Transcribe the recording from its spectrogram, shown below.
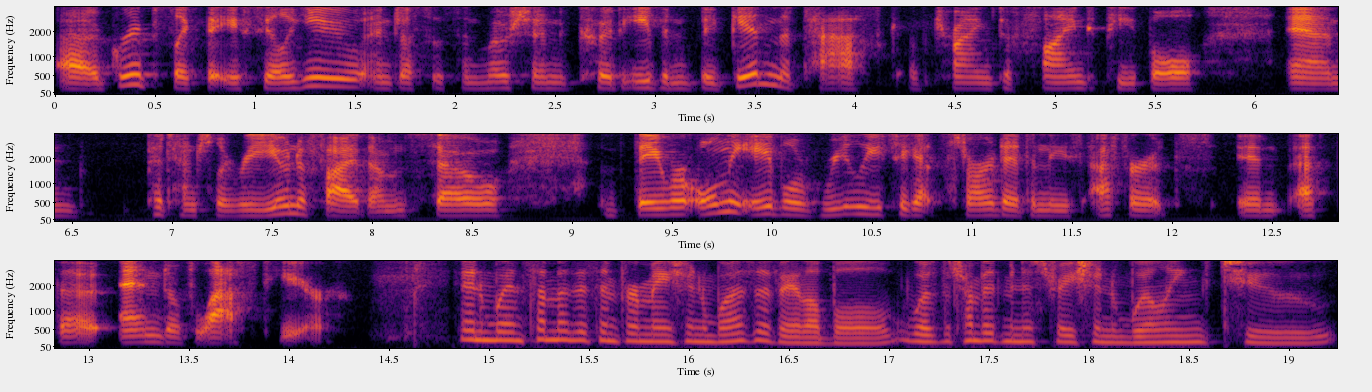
uh, groups like the aclu and justice in motion could even begin the task of trying to find people and potentially reunify them so they were only able really to get started in these efforts in at the end of last year and when some of this information was available, was the Trump administration willing to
